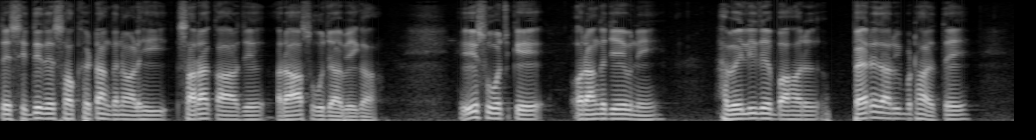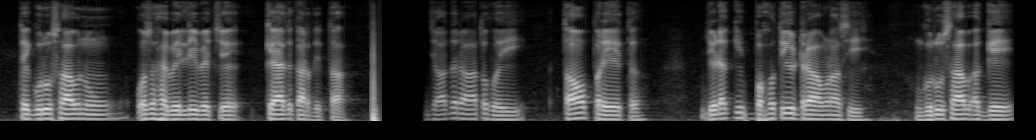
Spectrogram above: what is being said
ਤੇ ਸਿੱਧੇ ਤੇ ਸੌਖੇ ਢੰਗ ਨਾਲ ਹੀ ਸਾਰਾ ਕਾਰਜ ਰਾਸ ਹੋ ਜਾਵੇਗਾ। ਇਹ ਸੋਚ ਕੇ ਔਰੰਗਜ਼ੇਬ ਨੇ ਹਵੇਲੀ ਦੇ ਬਾਹਰ ਪਹਿਰੇਦਾਰ ਵੀ ਬਿਠਾ ਦਿੱਤੇ ਤੇ ਗੁਰੂ ਸਾਹਿਬ ਨੂੰ ਉਸ ਹਵੇਲੀ ਵਿੱਚ ਕੈਦ ਕਰ ਦਿੱਤਾ। ਜਦ ਰਾਤ ਹੋਈ ਤਾਂ ਉਹ ਪ੍ਰੇਤ, ਜਿਹੜਾ ਕਿ ਬਹੁਤ ਹੀ ਡਰਾਵਣਾ ਸੀ, ਗੁਰੂ ਸਾਹਿਬ ਅੱਗੇ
